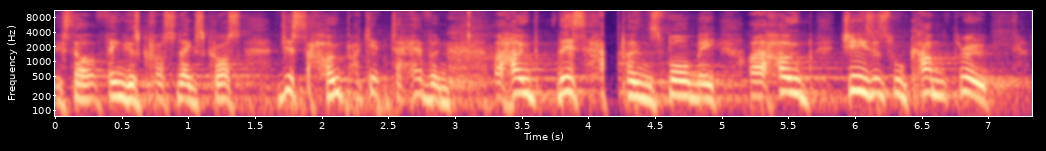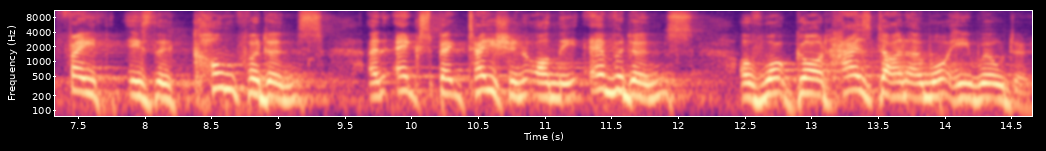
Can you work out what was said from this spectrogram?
it's not fingers crossed, legs crossed. I just hope I get to heaven. I hope this happens for me. I hope Jesus will come through. Faith is the confidence and expectation on the evidence of what God has done and what he will do.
